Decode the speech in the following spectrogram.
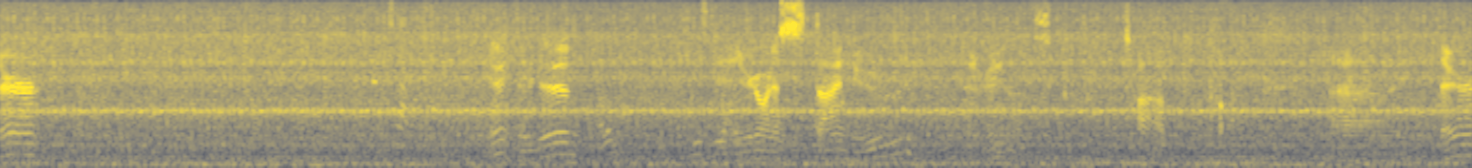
There. Okay, they're good. Hallo? Ich And you're going to Steinhud. Alright, that's top. Uh, there.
